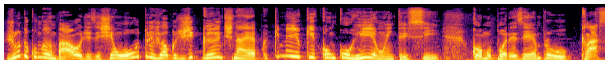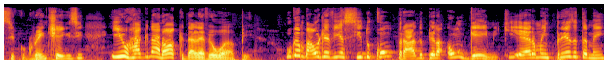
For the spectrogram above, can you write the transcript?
Junto com Gunbound existiam outros jogos gigantes na época que meio que concorriam entre si, como por exemplo o clássico Grand Chase e o Ragnarok da Level Up. O Gambald havia sido comprado pela On Game, que era uma empresa também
